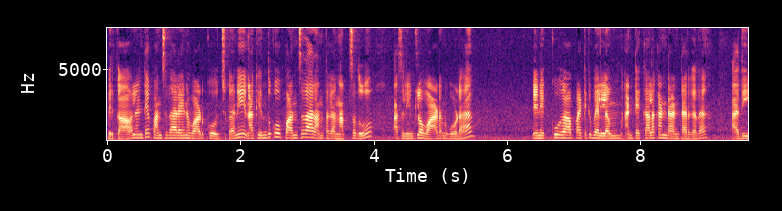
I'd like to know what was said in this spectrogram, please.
మీరు కావాలంటే పంచదార అయినా వాడుకోవచ్చు కానీ నాకు ఎందుకో పంచదార అంతగా నచ్చదు. అసలు ఇంట్లో వాడను కూడా. నేను ఎక్కువగా పటిక బెల్లం అంటే కలకండ అంటారు కదా అది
